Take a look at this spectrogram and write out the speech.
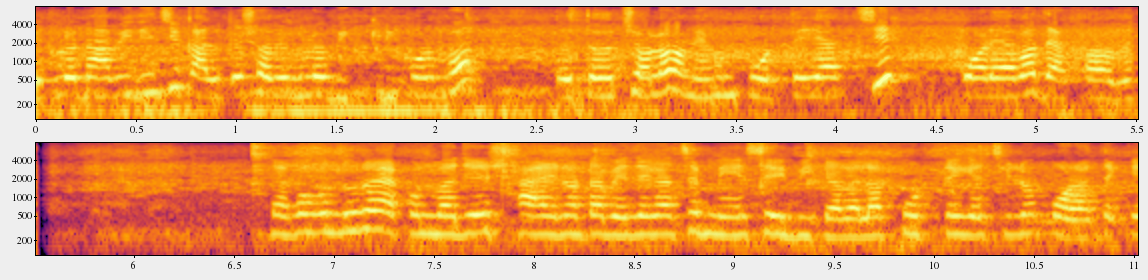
এগুলো নামিয়ে দিয়েছি কালকে সব এগুলো বিক্রি করব। তো তো চলো আমি এখন পড়তে যাচ্ছি পরে আবার দেখা হবে। দেখো বন্ধুরা এখন বাজে সাড়ে নটা বেজে গেছে মেয়ে সেই বিকাবেলা পড়তে গেছিল পড়া থেকে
